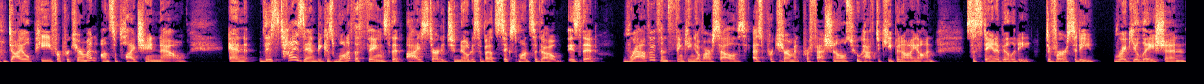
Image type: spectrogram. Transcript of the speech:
Dial P for procurement on Supply Chain Now. And this ties in because one of the things that I started to notice about six months ago is that rather than thinking of ourselves as procurement professionals who have to keep an eye on sustainability, diversity, regulation,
